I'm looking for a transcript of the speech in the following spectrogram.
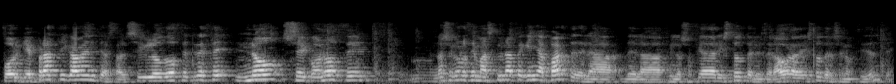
porque prácticamente hasta el siglo XII-XIII no se conoce, no se conoce más que una pequeña parte de la, de la filosofía de Aristóteles, de la obra de Aristóteles en Occidente.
